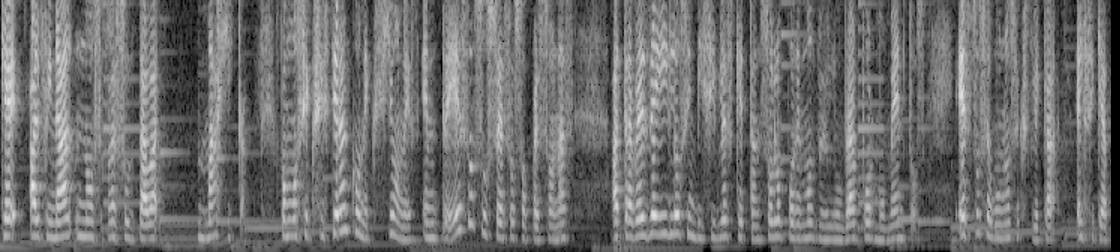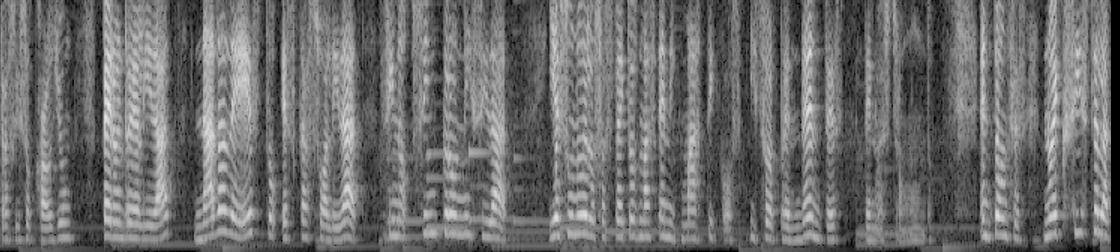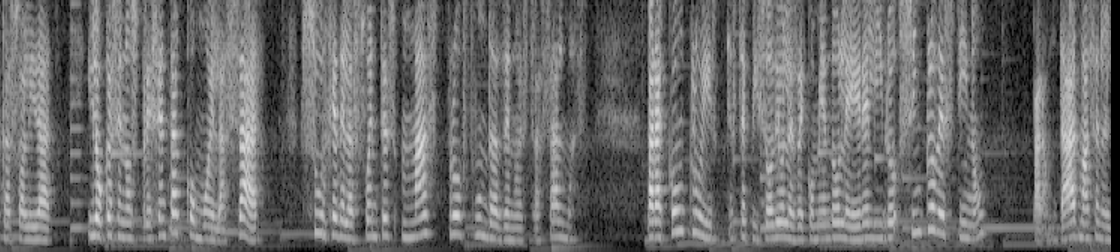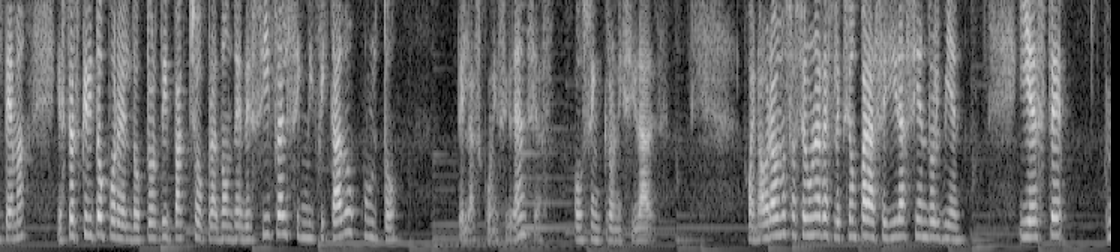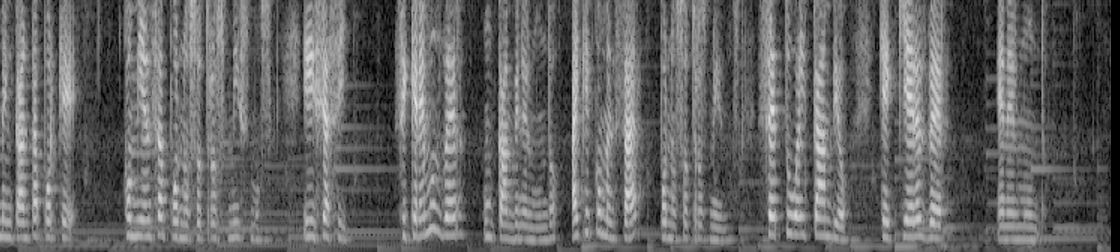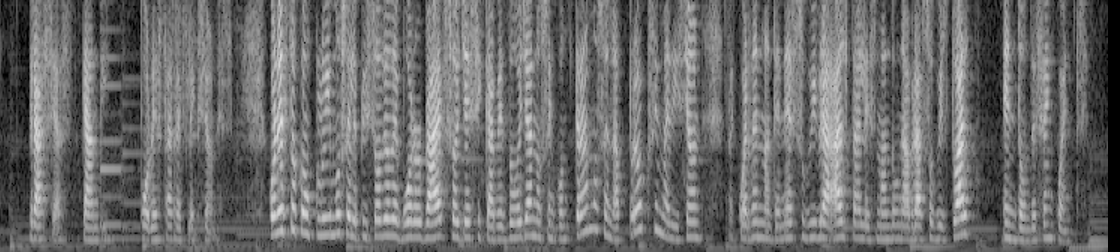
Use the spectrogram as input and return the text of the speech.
que al final nos resultaba mágica, como si existieran conexiones entre esos sucesos o personas a través de hilos invisibles que tan solo podemos vislumbrar por momentos. Esto según nos explica el psiquiatra suizo Carl Jung, pero en realidad nada de esto es casualidad, sino sincronicidad y es uno de los aspectos más enigmáticos y sorprendentes de nuestro mundo. Entonces, no existe la casualidad y lo que se nos presenta como el azar surge de las fuentes más profundas de nuestras almas. Para concluir este episodio les recomiendo leer el libro Sincrodestino para ahondar más en el tema. Está escrito por el Dr. Deepak Chopra donde descifra el significado oculto de las coincidencias o sincronicidades. Bueno, ahora vamos a hacer una reflexión para seguir haciendo el bien. Y este me encanta porque comienza por nosotros mismos. Y dice así, si queremos ver un cambio en el mundo, hay que comenzar por nosotros mismos. Sé tú el cambio que quieres ver en el mundo. Gracias, Gandhi, por estas reflexiones. Con esto concluimos el episodio de Water Vibes. Soy Jessica Bedoya. Nos encontramos en la próxima edición. Recuerden mantener su vibra alta. Les mando un abrazo virtual en donde se encuentren.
